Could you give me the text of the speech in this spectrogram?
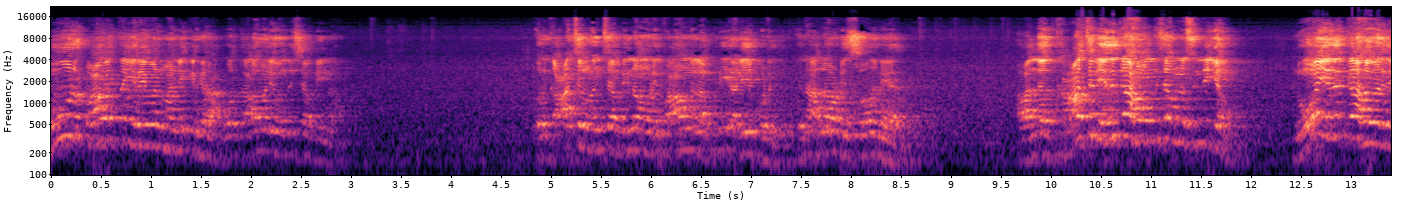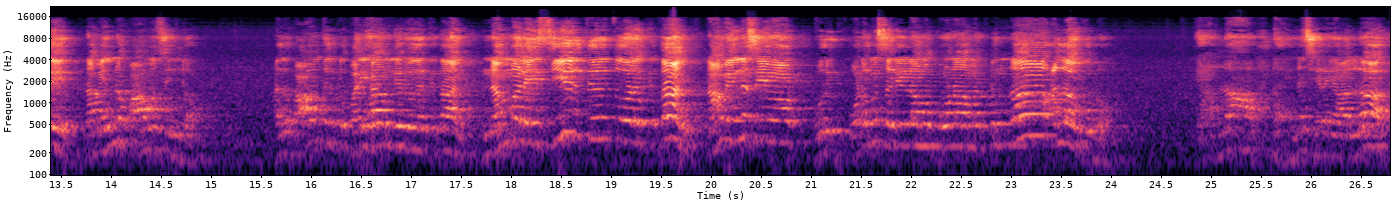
நூறு பாவத்தை இறைவன் மன்னிக்கிறார் ஒரு தலைவலி வந்துச்சு அப்படின்னா. ஒரு காய்ச்சல் வந்துச்சு அப்படின்னா அவங்களுடைய பாவங்கள் அப்படியே அழியப்படுது. ஏன்னா அல்லாவுடைய சோதனை அது. அந்த காய்ச்சல் எதுக்காக வந்துச்சு அவனை சிந்திக்கும் நோய் எதுக்காக வருது? நாம் என்ன பாவம் செஞ்சோம்? அந்த பாவத்திற்கு பரிகாரம் தேடுவதற்கு தான் நம்மளை சீர்திருத்துவதற்கு தான் நாம என்ன செய்வோம்? ஒரு உடம்பு சரியில்லாம போனா மட்டும்தான் அல்லாஹ் கூப்பிடுவோம். யா நான் என்ன செய்யறேன் யா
